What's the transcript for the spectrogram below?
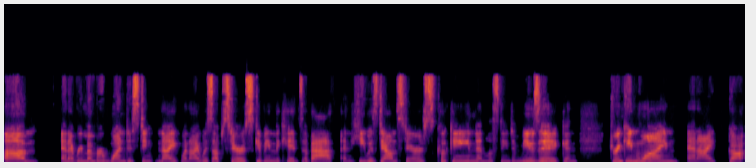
Um and i remember one distinct night when i was upstairs giving the kids a bath and he was downstairs cooking and listening to music and drinking wine and i got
